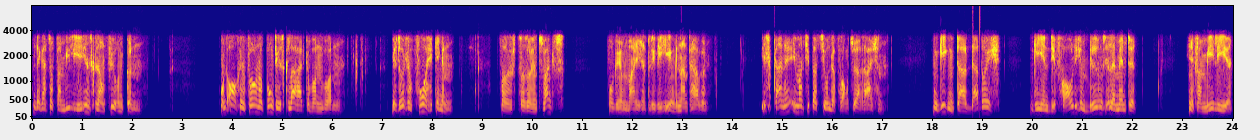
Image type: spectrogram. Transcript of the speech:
und der ganzen Familie insgesamt führen können. Und auch in folgenden Punkten ist Klarheit gewonnen worden mit solchen Vorgängen, vor, solchen Zwangsvorgängen meine ich natürlich, wie ich eben genannt habe, ist keine Emanzipation der Frau zu erreichen. Im Gegenteil, dadurch gehen die fraulichen Bildungselemente in Familie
